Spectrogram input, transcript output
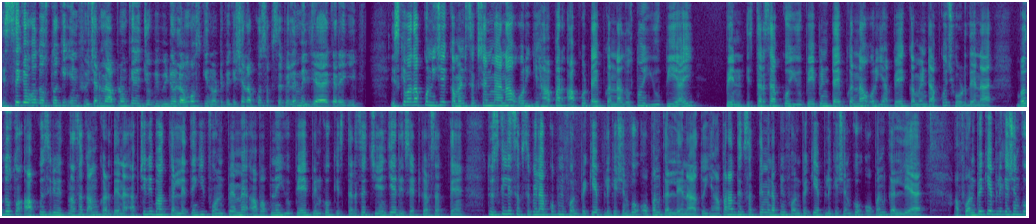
इससे क्या होगा दोस्तों की इन फ्यूचर में आप लोगों के लिए जो भी वीडियो लाऊँगा, उसकी नोटिफिकेशन आपको सबसे पहले मिल जाया करेगी। इसके बाद आपको नीचे कमेंट सेक्शन में आना और यहाँ पर आपको टाइप करना दोस्तों यूपीआई पिन इस तरह से आपको यूपीआई पिन टाइप करना और यहाँ पे कमेंट आपको छोड़ देना है। बस दोस्तों, आपको सिर्फ़ इतना सा काम कर देना है। अब चलिए बात कर लेते हैं कि फोनपे में आप अपने यूपीआई पिन को किस तरह से चेंज या रिसेट कर सकते हैं। तो इसके लिए सबसे पहले आपको अपने फोनपे की एप्लीकेशन को ओपन कर लेना है। तो यहाँ पर आप देख सकते हैं, मैंने अपनी फोनपे की एप्लीकेशन को ओपन कर लिया है। अब फोनपे की एप्लीकेशन को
